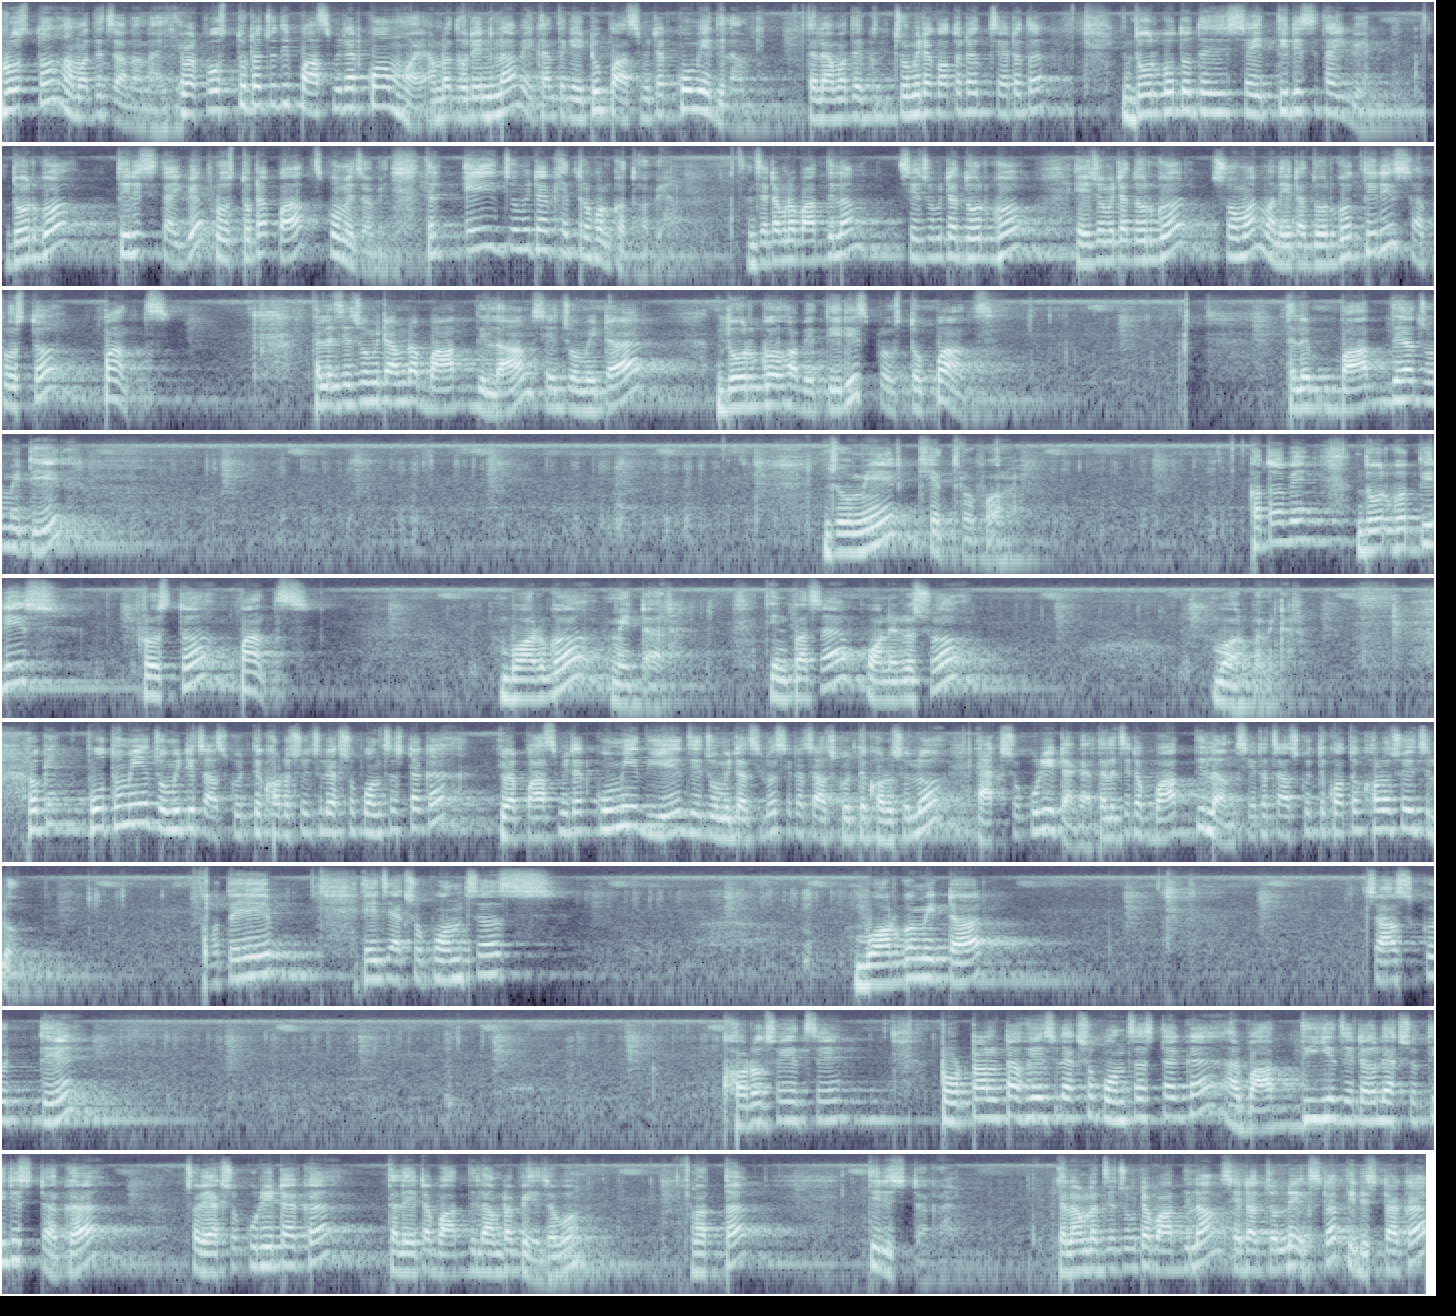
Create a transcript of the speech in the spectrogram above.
প্রস্থ আমাদের জানা নাই। এবার প্রস্থটা যদি পাঁচ মিটার কম হয়, আমরা ধরে নিলাম এখান থেকে একটু পাঁচ মিটার কমিয়ে দিলাম। তাহলে আমাদের জমিটা কতটা হচ্ছে এটাতে দৈর্ঘ্য তো সেই তিরিশে থাকবে। দৈর্ঘ্য তিরিশই থাকবে, প্রস্থটা পাঁচ কমে যাবে। তাহলে এই জমিটার ক্ষেত্রফল কত হবে? যেটা আমরা বাদ দিলাম, সেই জমিটা দৈর্ঘ্য, এই জমিটা দৈর্ঘ্য সমান মানে এটা দৈর্ঘ্য তিরিশ আর প্রস্ত পাঁচ। তাহলে যে জমিটা আমরা বাদ দিলাম, সেই জমিটার দৈর্ঘ্য হবে তিরিশ প্রস্ত পাঁচ। তাহলে বাদ দেওয়া জমিটির জমির ক্ষেত্রফল। কত হবে? দৈর্ঘ্য তিরিশ, প্রস্থ পাঁচ বর্গ মিটার। তিন পাঁচা পনেরোশো বর্গ মিটার। ওকে, প্রথমে জমিটি চাষ করতে খরচ হয়েছিল একশো পঞ্চাশ টাকা। এবার পাঁচ মিটার কমিয়ে দিয়ে যে জমিটা ছিল, সেটা চাষ করতে খরচ হলো একশো কুড়ি টাকা। তাহলে যেটা বাদ দিলাম, সেটা চাষ করতে কত খরচ হয়েছিল? অতএব এই যে একশো পঞ্চাশ বর্গমিটার চাষ করতে খরচ হয়েছে। টোটালটা হয়েছিল একশো পঞ্চাশ টাকা আর বাদ দিয়ে যেটা হলো একশো তিরিশ টাকা সরি একশো কুড়ি টাকা, তাহলে এটা বাদ দিলে আমরা পেয়ে যাব। অর্থাৎ তিরিশ টাকা। তাহলে আমরা যে জমিটা বাদ দিলাম, সেটার জন্য এক্সট্রা তিরিশ টাকা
